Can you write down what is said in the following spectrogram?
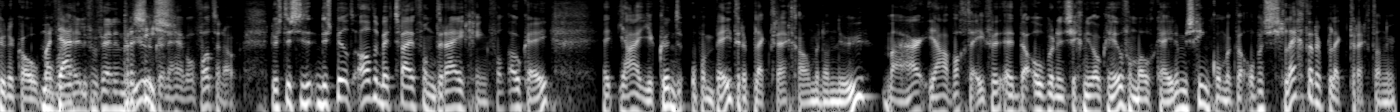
kunnen kopen. Maar of daar- een hele vervelende precies. kunnen hebben. Of wat dan ook. Dus er, er speelt altijd bij twijfel een dreiging. Van oké, eh, ja, je kunt op een betere plek terechtkomen dan nu. Maar ja, wacht even. eh, Er openen zich nu ook heel veel mogelijkheden. Misschien kom ik wel op een slechtere plek terecht dan nu.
